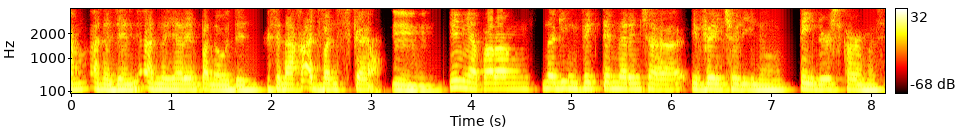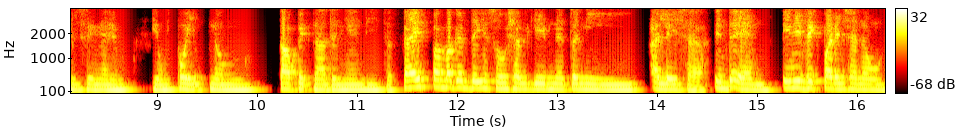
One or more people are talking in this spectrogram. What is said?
ang ano din, ano niya rin panoodin. Kasi naka-advance ka. Mm. Yun nga, parang naging victim na rin siya eventually no Taylor's karma since yun nga yung, yung point nung topic natin ngayon dito. Kahit pa maganda yung social game nito ni Alyssa, in the end, inivict pa rin siya nung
